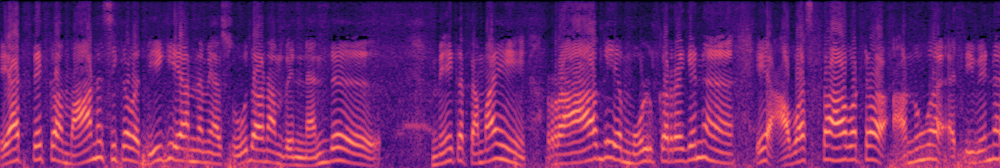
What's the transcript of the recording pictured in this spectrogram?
එයාත් එක්ක මානසිකව දීග යන්න මෙයා සූදානම් වෙන්නේ නැද්ද? මේක තමයි රාගය මුල් කරගෙන ඒ අවස්ථාවට අනුව ඇතිවෙන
